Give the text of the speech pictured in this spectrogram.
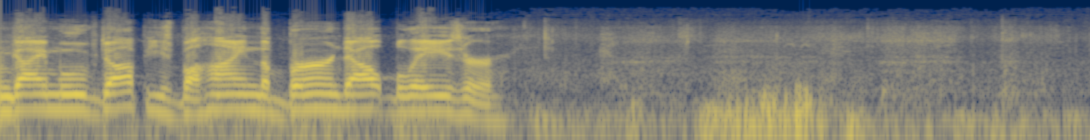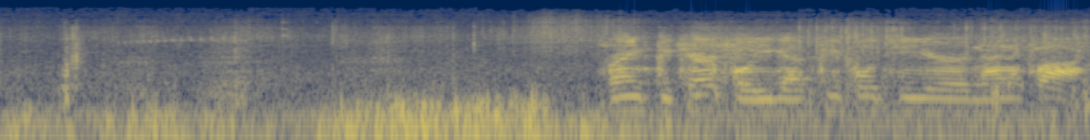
One guy moved up. He's behind the burned out blazer. Frank, be careful. You got people to your 9 o'clock.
